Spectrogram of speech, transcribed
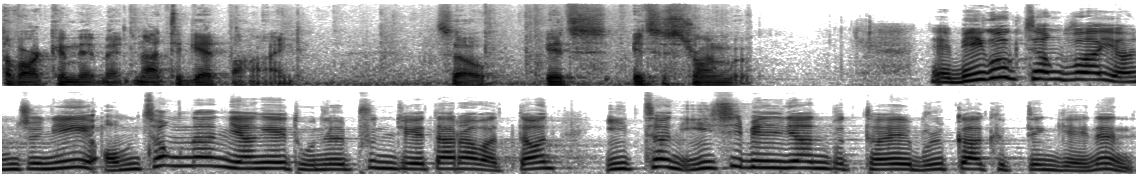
of our commitment not to get behind. So it's it's a strong move. 네, 미국 정부와 연준이 엄청난 양의 돈을 푼 뒤에 따라왔던 2021년부터의 물가 급등기에는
